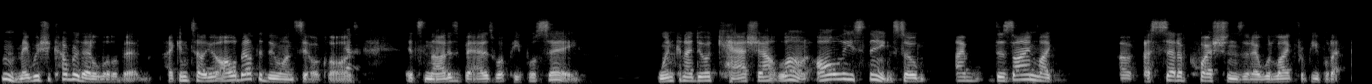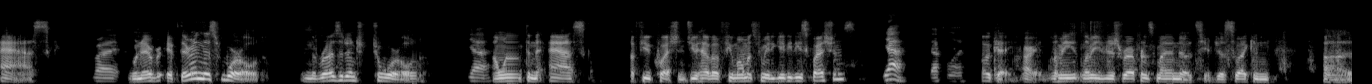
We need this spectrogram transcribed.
Hmm, maybe we should cover that a little bit. I can tell you all about the due on sale clause. It's not as bad as what people say. When can I do a cash out loan? All these things. So I've designed like a, a set of questions that I would like for people to ask Right. whenever, if they're in this world, in the residential world, Yeah. I want them to ask a few questions. Do you have a few moments for me to give you these questions? Yeah, definitely. Okay, all right. Let me let me just reference my notes here, just so I can uh,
